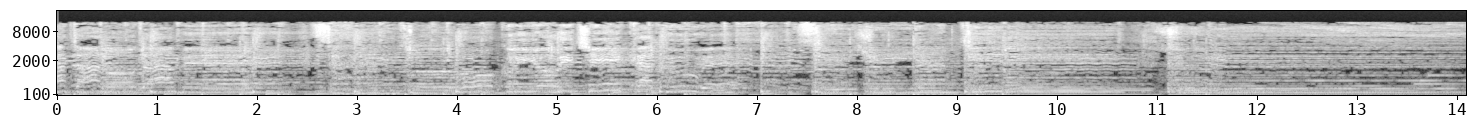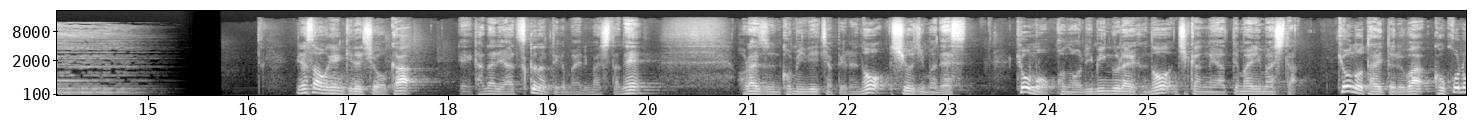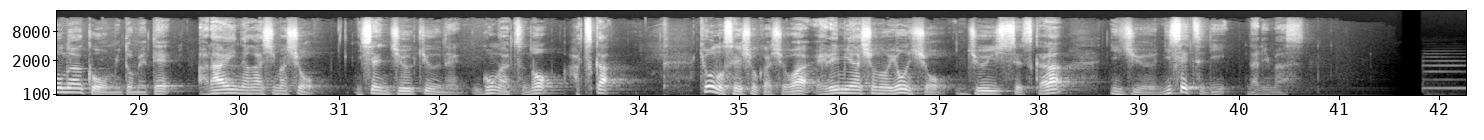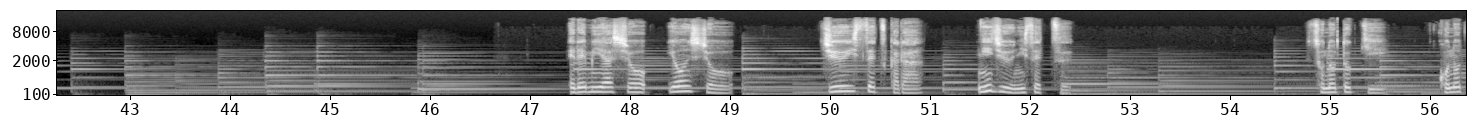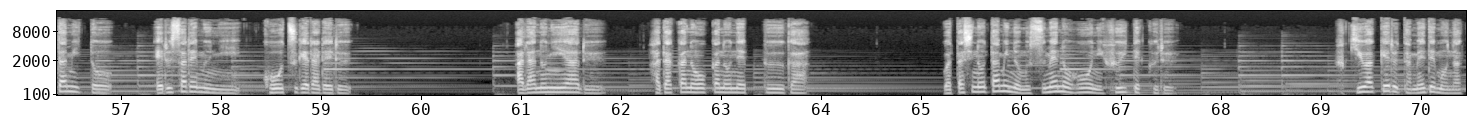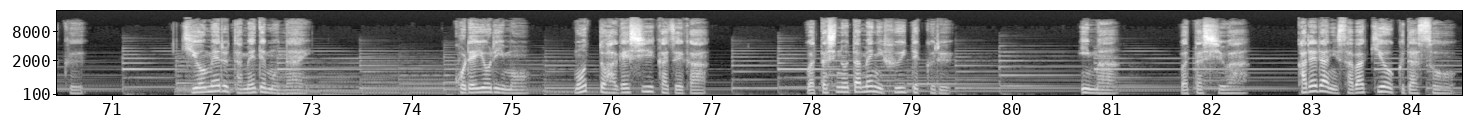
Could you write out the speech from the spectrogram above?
なたのため遠くより近くへ皆さんお元気でしょうか？かなり暑くなってまいりましたね。ホライズンコミュニティチャペルの塩島です。今日もこのリビングライフの時間がやってまいりました。今日のタイトルは心の悪を認めて洗い流しましょう。2019年5月の20日。今日の聖書箇所はエレミア書の4章11節から22節になります。エレミア書4章11節から22節。その時この民とエルサレムにこう告げられる。荒野にある裸の丘の熱風が私の民の娘の方に吹いてくる吹き分けるためでもなく清めるためでもないこれよりももっと激しい風が私のために吹いてくる。今、私は彼らに裁きを下そう。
